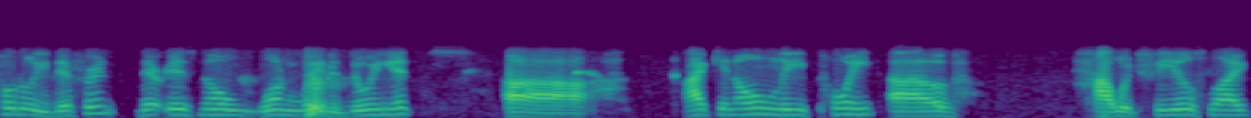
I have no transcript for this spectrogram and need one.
totally different. There is no one way to doing it. Uh, I can only point of how it feels like,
